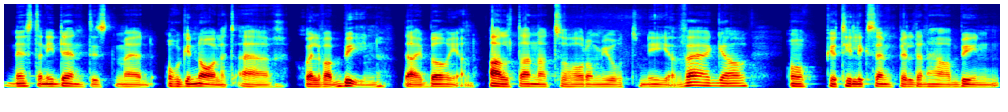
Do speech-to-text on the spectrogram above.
nästan identiskt med originalet är själva byn där i början. Allt annat så har de gjort nya vägar och till exempel den här byn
